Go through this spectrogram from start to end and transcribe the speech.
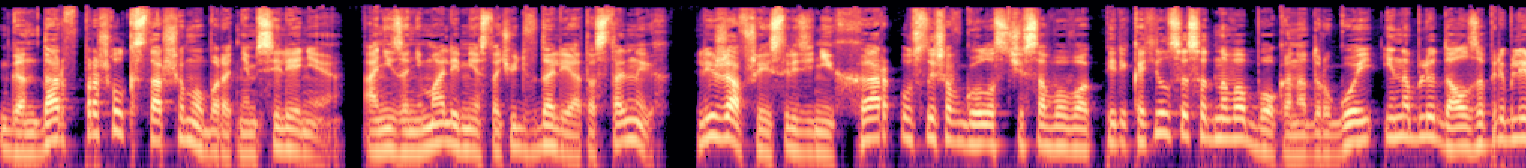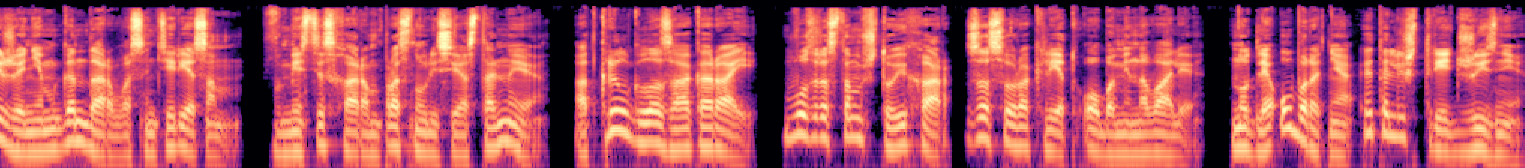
Гандарф прошел к старшим оборотням селения. Они занимали место чуть вдали от остальных. Лежавший среди них Хар, услышав голос часового, перекатился с одного бока на другой и наблюдал за приближением Гандарва с интересом. Вместе с Харом проснулись и остальные. Открыл глаза Карай. Возрастом, что и Хар, за 40 лет оба миновали. Но для оборотня это лишь треть жизни.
